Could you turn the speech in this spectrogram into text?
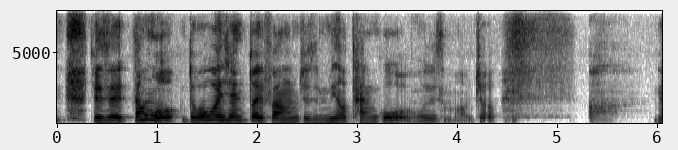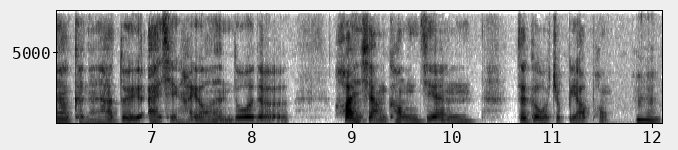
就是当我都会问一些对方，就是没有谈过或者什么，就啊，那可能他对于爱情还有很多的幻想空间，这个我就不要碰。嗯，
